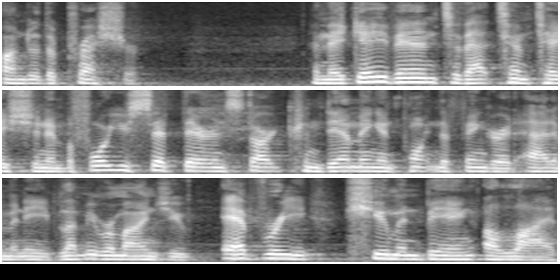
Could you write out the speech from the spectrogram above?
under the pressure. And they gave in to that temptation. And before you sit there and start condemning and pointing the finger at Adam and Eve, let me remind you every human being alive,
